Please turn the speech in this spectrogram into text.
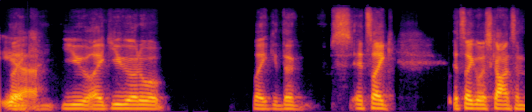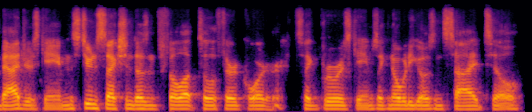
yeah, you like you go to a like the it's like it's like a Wisconsin Badgers game. The student section doesn't fill up till the third quarter. It's like Brewers games. Like nobody goes inside till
